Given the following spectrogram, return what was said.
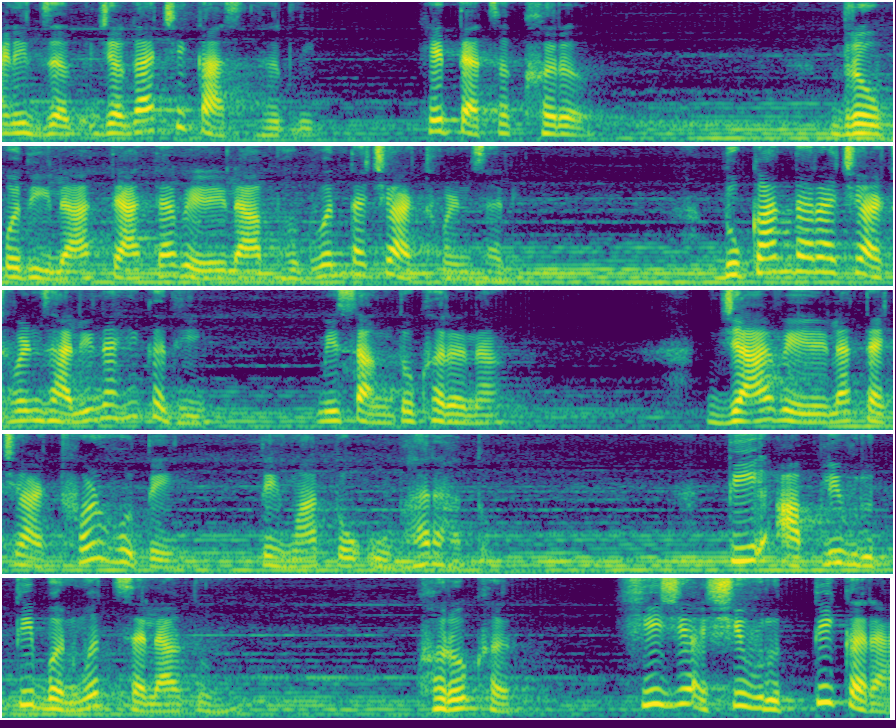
आणि जग जगाची कास धरली. हे त्याचं खरं. द्रौपदीला त्या त्या वेळेला भगवंताची आठवण झाली. दुकानदाराची आठवण झाली नाही कधी? मी सांगतो खरं ना. ज्या वेळेला त्याची आठवण होते तेव्हा तो उभा राहतो. ती आपली वृत्ती बनवत चला तुम्ही. खरोखर ही जी अशी वृत्ती करा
